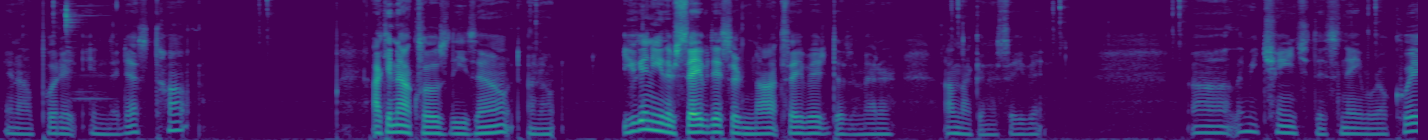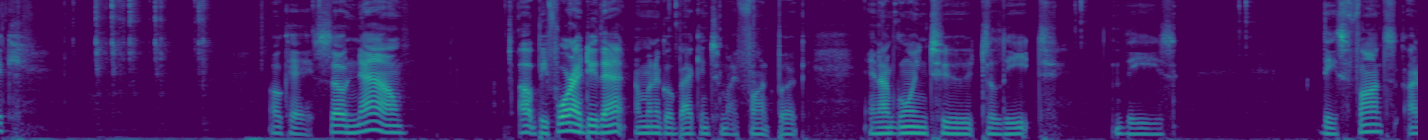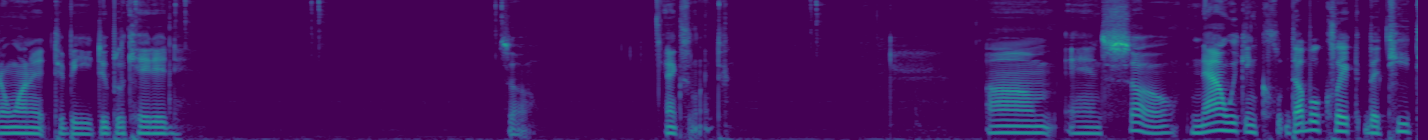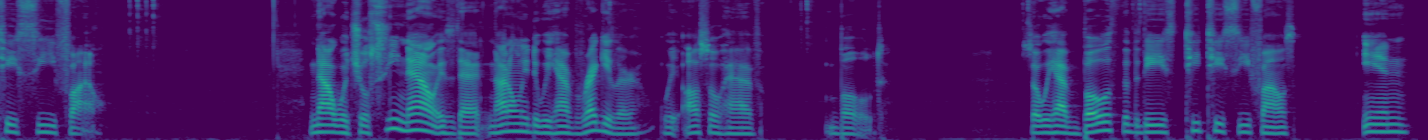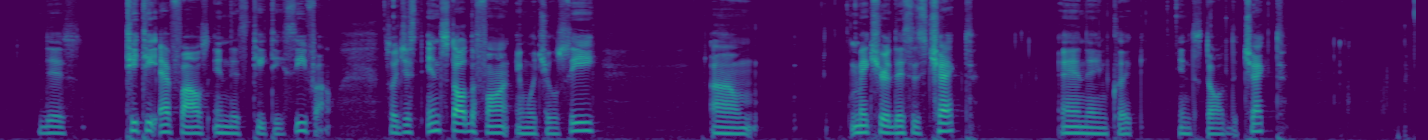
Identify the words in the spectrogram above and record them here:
and I'll put it in the desktop. I can now close these out. I don't you can either save this or not save it. It doesn't matter. I'm not going to save it. Uh, let me change this name real quick. Okay, so now, uh, before I do that, I'm going to go back into my font book and I'm going to delete these these fonts. I don't want it to be duplicated. So, excellent. Um, and so now we can double click the TTC file. Now what you'll see now is that not only do we have regular, we also have bold. So we have both of these TTC files in this TTF files in this TTC file. So just install the font and what you'll see, um, make sure this is checked and then click install the checked.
